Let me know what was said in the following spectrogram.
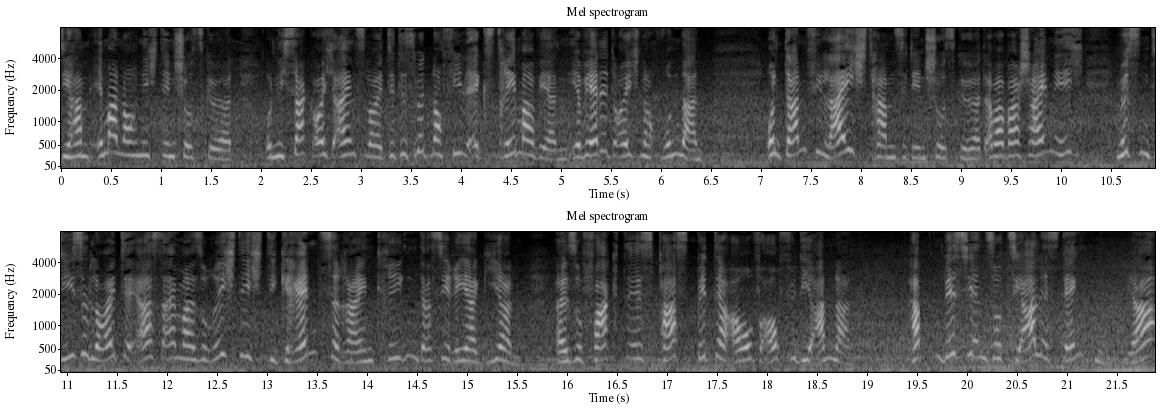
die haben immer noch nicht den Schuss gehört. Und ich sag euch eins, Leute, das wird noch viel extremer werden. Ihr werdet euch noch wundern. Und dann vielleicht haben sie den Schuss gehört. Aber wahrscheinlich müssen diese Leute erst einmal so richtig die Grenze reinkriegen, dass sie reagieren. Also Fakt ist, passt bitte auf, auch für die anderen. Habt ein bisschen soziales Denken, ja?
